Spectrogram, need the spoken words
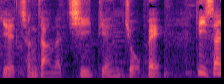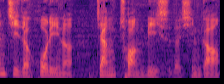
也成长了七点九倍，第三季的获利呢将创历史的新高。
